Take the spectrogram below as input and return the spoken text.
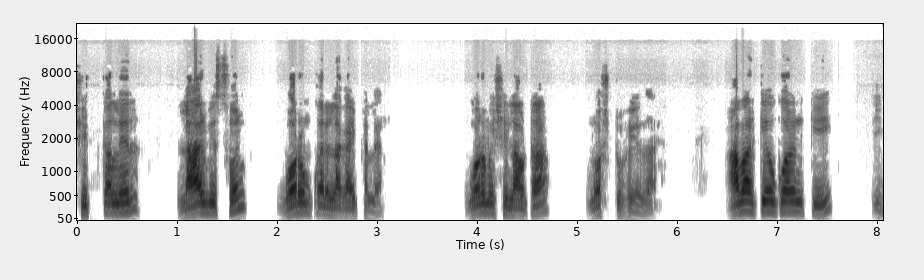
শীতকালের লাউয়ের বিছন গরম করে লাগাই ফেলেন। গরমে সেই লাউটা নষ্ট হয়ে যায়। আবার কেউ করেন কি, এই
